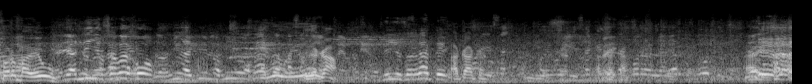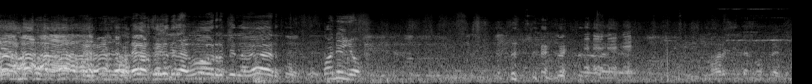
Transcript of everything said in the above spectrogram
Forma de U. Ya, niños abajo. Desde acá. Niños adelante. Acá, acá. Lagarto, sácate la gorra, pe lagarto. Va, niño. Ahora sí completos.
